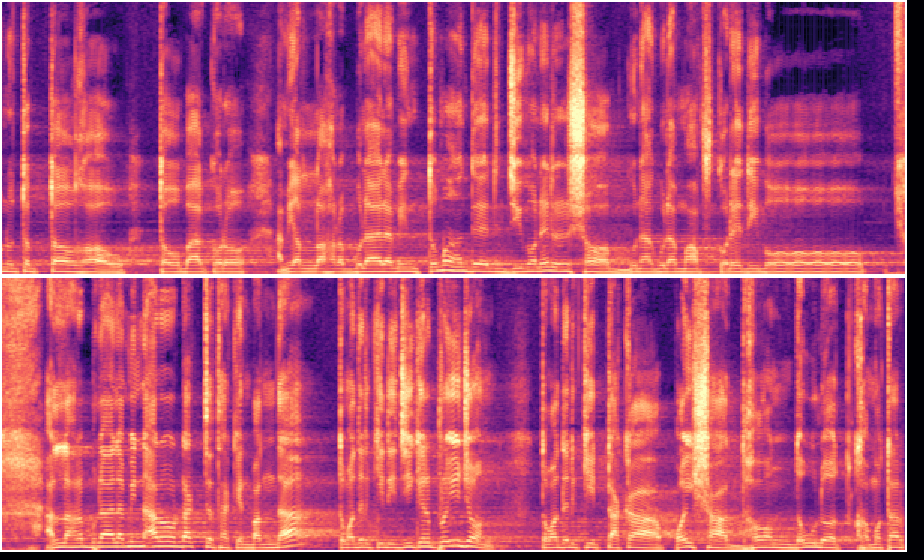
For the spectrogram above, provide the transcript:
অনুতপ্ত হও তওবা করো। আমি আল্লাহ রব্বুল আলমিন তোমাদের জীবনের সব গুণাগুলা মাফ করে দিব। আল্লাহ রব্বুল আলমিন আরও ডাকতে থাকেন, বান্দা, তোমাদের কি রিজিকের প্রয়োজন? তোমাদের কি টাকা, পয়সা, ধন, দৌলত, ক্ষমতার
